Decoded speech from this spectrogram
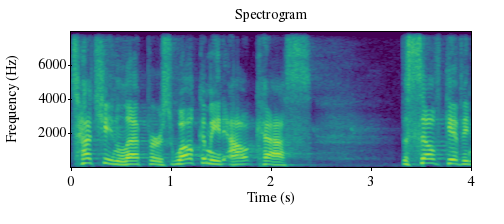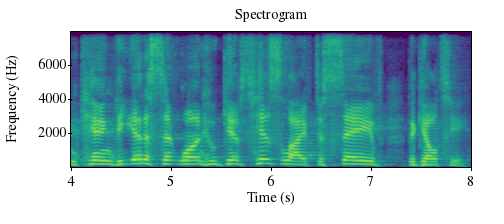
touching lepers, welcoming outcasts. The self giving king, the innocent one who gives his life to save the guilty.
